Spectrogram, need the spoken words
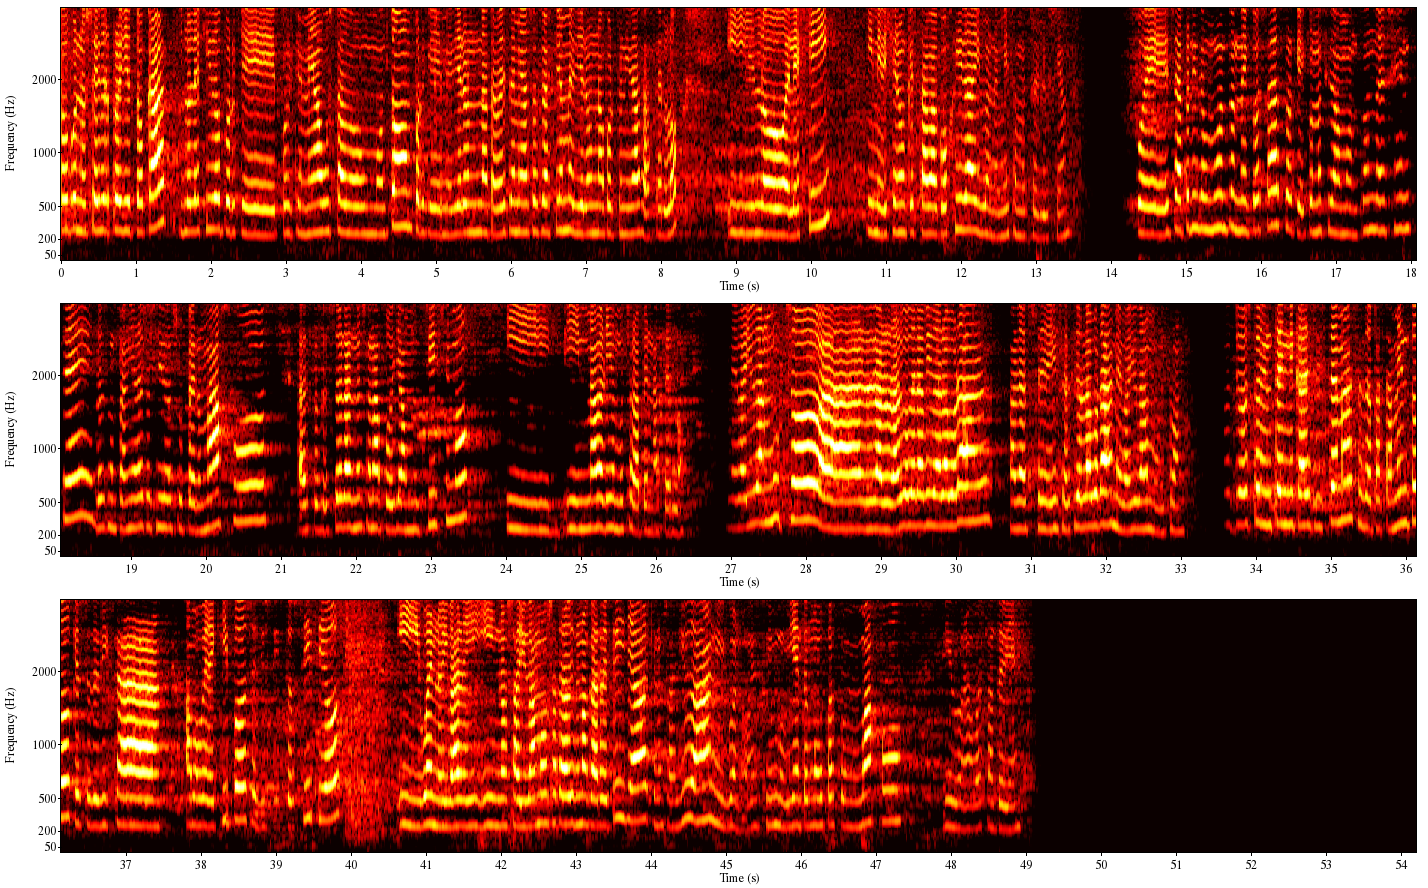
Bueno, soy del proyecto CAP y lo he elegido porque, porque me ha gustado un montón, porque me dieron, a través de mi asociación, me dieron una oportunidad de hacerlo y lo elegí y me dijeron que estaba acogida y bueno, me hizo mucha ilusión. Pues he aprendido un montón de cosas porque he conocido a un montón de gente, los compañeros han sido súper majos, las profesoras nos han apoyado muchísimo y, y me ha valido mucho la pena hacerlo. Me va a ayudar mucho a, lo largo de la vida laboral, a la inserción laboral, me va a ayudar un montón. Yo estoy en técnica de sistemas, el departamento que se dedica a mover equipos en distintos sitios y bueno, y, vale, y nos ayudamos a través de una carretilla que nos ayudan y bueno, en fin, muy bien, tengo un jefe muy majo y bueno, bastante bien.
